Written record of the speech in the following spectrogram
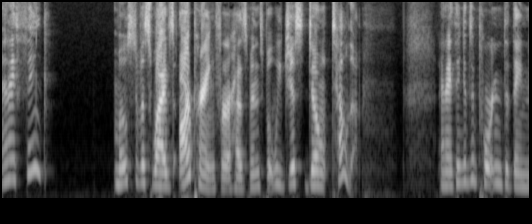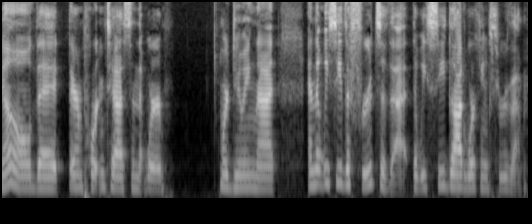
And i think most of us wives are praying for our husbands but we just don't tell them. And i think it's important that they know that they're important to us and that we're we're doing that and that we see the fruits of that that we see god working through them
